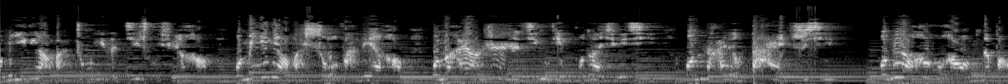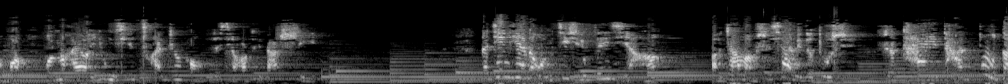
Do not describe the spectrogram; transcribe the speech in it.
我们一定要把中医的基础学好，我们一定要把手法练好，我们还要日日精进，不断学习。我们还有大爱之心，我们要呵护好我们的宝宝，我们还要用心传承好我们的小儿推拿事业。那今天呢，我们继续分享啊张老师下面的故事，是开坛布道，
